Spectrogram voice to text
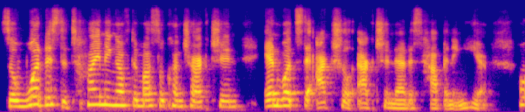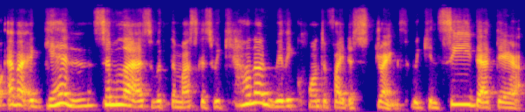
So what is the timing of the muscle contraction and what's the actual action that is happening here? However, again, similar as with the muscles, we cannot really quantify the strength. We can see that they're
